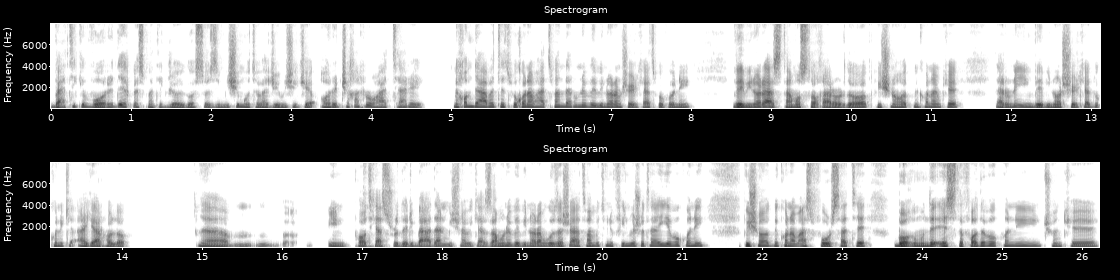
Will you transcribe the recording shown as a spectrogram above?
وقتی که وارد قسمت جایگاه سازی میشی متوجه میشی که آره چقدر راحت تره می‌خوام دعوتت بکنم حتما در اون وبینارم شرکت بکنی. وبینار از تماس تا قرارداد پیشنهاد می‌کنم که درون این وبینار شرکت بکنی که اگر حالا این پادکست رو داری بعدا میشنوی که از زمان وبینارم گذشته حتما می‌تونی فیلمش رو تهیه بکنی. پیشنهاد می‌کنم از فرصت باقی مونده استفاده بکنی چون که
